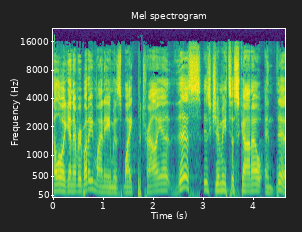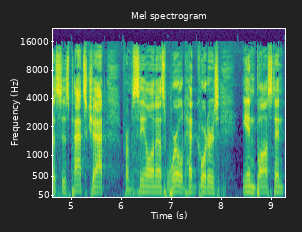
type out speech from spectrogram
Hello again, everybody. My name is Mike Petraglia. This is Jimmy Toscano, and this is Pat's Chat from CLNS World Headquarters in Boston.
